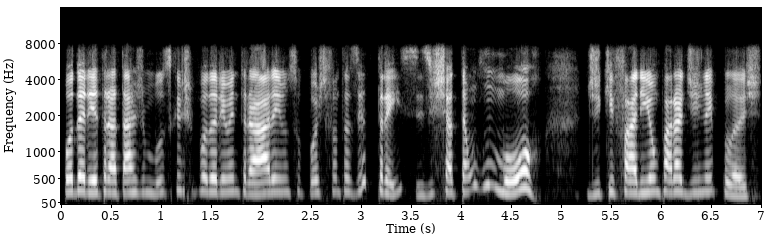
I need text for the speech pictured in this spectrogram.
poderia tratar de músicas que poderiam entrar em um suposto Fantasia 3. Existe até um rumor de que fariam para a Disney Plus.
